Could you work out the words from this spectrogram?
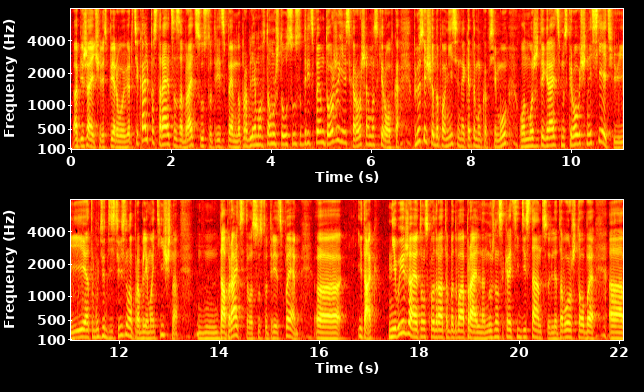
объезжает через первую вертикаль, постарается забрать Су-130ПМ. Но проблема в том, что у Су-130ПМ тоже есть хорошая маскировка. Плюс еще дополнительно к этому ко всему он может играть с маскировочной сетью, и это будет действительно проблематично добрать этого Су-130ПМ. Э, итак, не выезжает он с квадрата B2 правильно, нужно сократить дистанцию для того, чтобы э,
